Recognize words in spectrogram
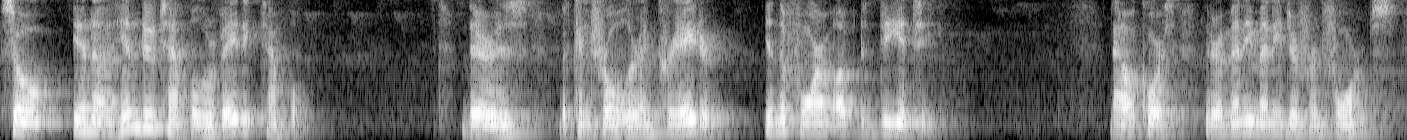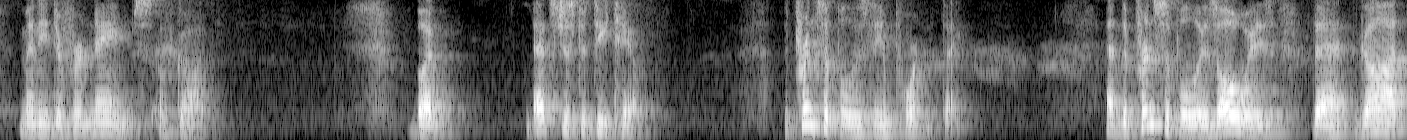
So, in a Hindu temple or Vedic temple, there is the controller and creator in the form of the deity. Now, of course, there are many, many different forms, many different names of God. But that's just a detail. The principle is the important thing. And the principle is always that God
